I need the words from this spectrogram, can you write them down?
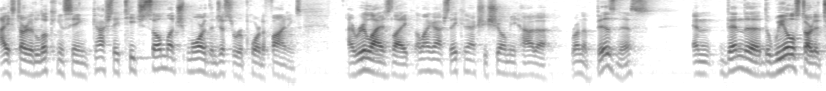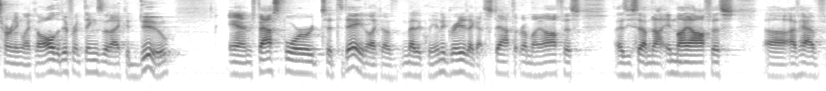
I started looking and seeing, gosh, they teach so much more than just a report of findings. I realized like, oh my gosh, they can actually show me how to run a business and then the, the wheels started turning, like all the different things that I could do. And fast forward to today, like I've medically integrated, I got staff that run my office. As you said, I'm not in my office. Uh, I have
